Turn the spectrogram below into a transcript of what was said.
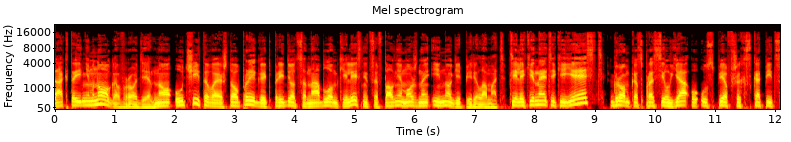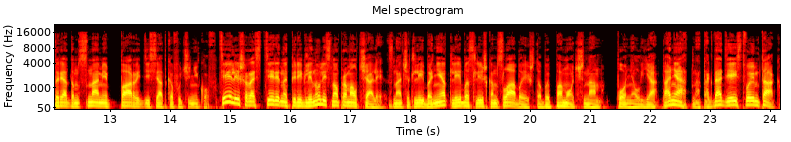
Так-то и немного вроде, но учитывая, что прыгать придется на обломке лестницы, вполне можно и ноги переломать. «Телекинетики есть?» — громко спросил я у успевших скопиться рядом с нами пары десятков учеников. Те лишь растерянно переглянулись, но промолчали. Значит, либо нет, либо слишком слабые, чтобы помочь нам. Понял я. Понятно, тогда действуем так.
